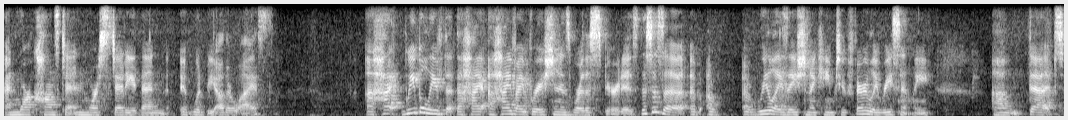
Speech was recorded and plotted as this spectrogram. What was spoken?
and more constant and more steady than it would be otherwise high, we believe that the high, a high vibration is where the spirit is. This is a, a, a realization I came to fairly recently um, that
